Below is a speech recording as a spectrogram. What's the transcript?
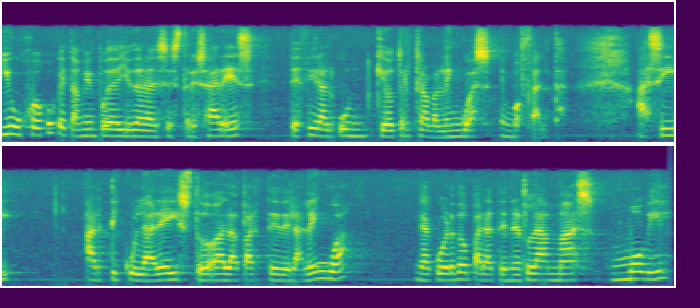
y un juego que también puede ayudar a desestresar es decir algún que otro trabalenguas en voz alta. Así articularéis toda la parte de la lengua, ¿de acuerdo? Para tenerla más móvil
